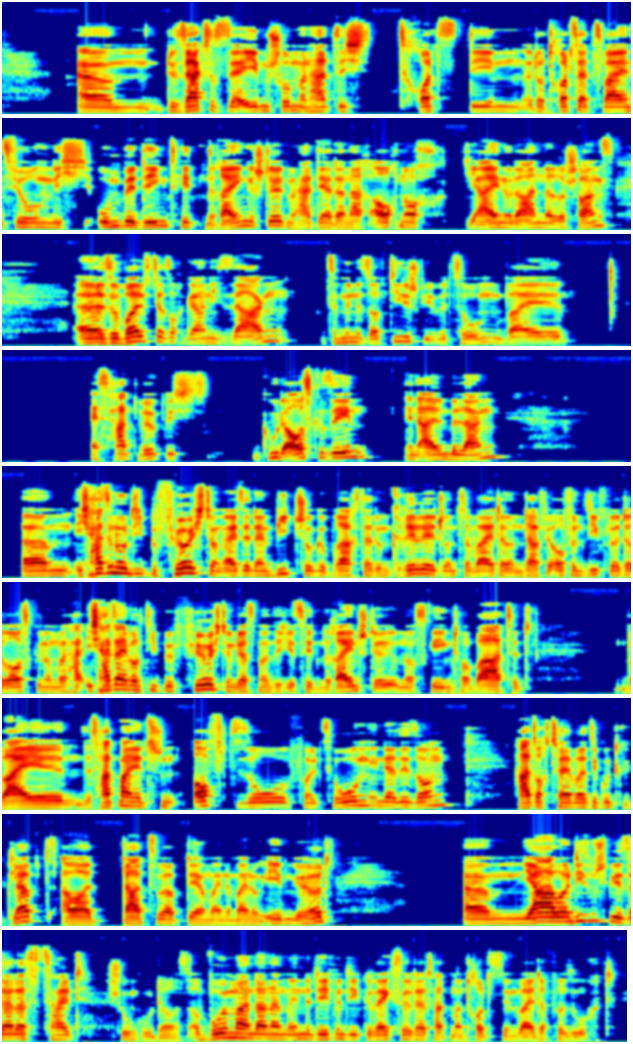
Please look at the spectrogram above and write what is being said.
Ähm, du sagst es ja eben schon, man hat sich trotzdem oder trotz der 2-1-Führung nicht unbedingt hinten reingestellt. Man hat ja danach auch noch die ein oder andere Chance. Äh, so wollte ich das auch gar nicht sagen, zumindest auf dieses Spiel bezogen, weil es hat wirklich gut ausgesehen in allen Belangen. Ähm, ich hatte nur die Befürchtung, als er dann Bicho gebracht hat und Grillic und so weiter und dafür Offensivleute rausgenommen hat, ich hatte einfach die Befürchtung, dass man sich jetzt hinten reinstellt und aufs Gegentor wartet. Weil das hat man jetzt schon oft so vollzogen in der Saison. Hat auch teilweise gut geklappt, aber dazu habt ihr meine Meinung eben gehört. Ähm, ja, aber in diesem Spiel sah das halt schon gut aus. Obwohl man dann am Ende defensiv gewechselt hat, hat man trotzdem weiter versucht,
